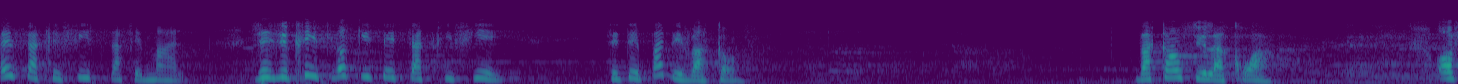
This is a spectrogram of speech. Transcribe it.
Un sacrifice, ça fait mal. Jésus-Christ, lorsqu'il s'est sacrifié, ce n'était pas des vacances. Vacances sur la croix. Off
